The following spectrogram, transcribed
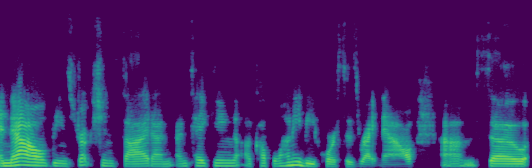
And now the instruction side i'm, I'm taking a couple honeybee courses right now um, so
